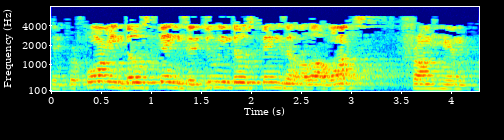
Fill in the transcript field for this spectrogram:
in performing those things and doing those things that Allah wants from him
